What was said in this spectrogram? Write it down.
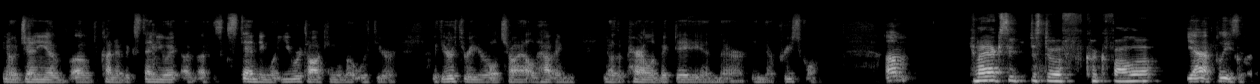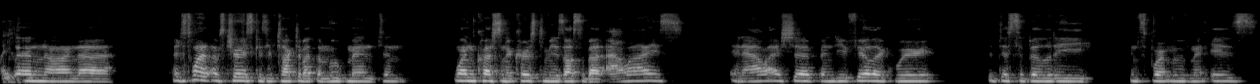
you know, Jenny, of, of kind of extending, of, of extending what you were talking about with your, with your three-year-old child having, you know, the Paralympic Day in their, in their preschool. Um, Can I actually just do a quick follow-up? yeah, please. Then on, uh, I just wanted, I was curious because you've talked about the movement and one question occurs to me is also about allies and allyship. And do you feel like we're, the disability and sport movement is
